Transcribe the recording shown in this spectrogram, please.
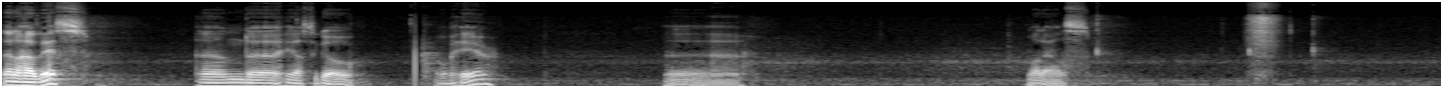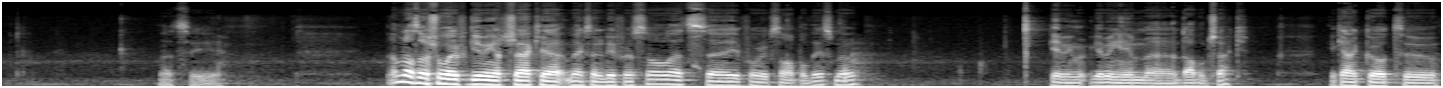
Then I have this, and uh, he has to go over here. Uh, what else? Let's see. I'm not so sure if giving a check here makes any difference. So let's say, for example, this move, giving giving him a double check. He can't go to,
